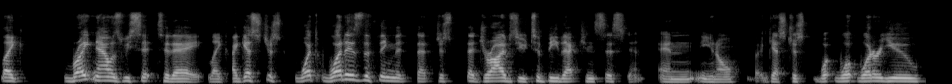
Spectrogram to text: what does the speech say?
like right now as we sit today like i guess just what what is the thing that that just that drives you to be that consistent and you know i guess just what what what are you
